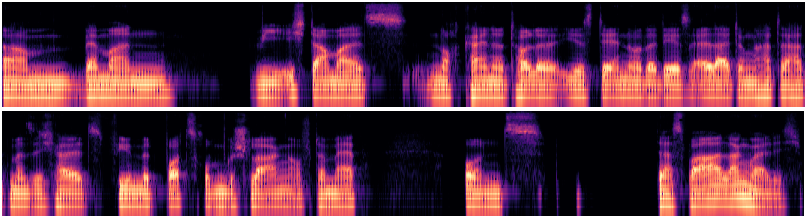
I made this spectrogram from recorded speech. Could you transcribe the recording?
Ähm, wenn man, wie ich damals, noch keine tolle ISDN oder DSL-Leitung hatte, hat man sich halt viel mit Bots rumgeschlagen auf der Map. Und das war langweilig.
